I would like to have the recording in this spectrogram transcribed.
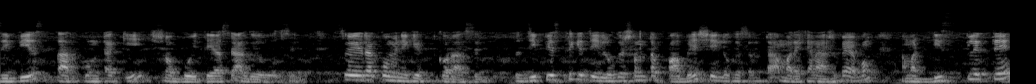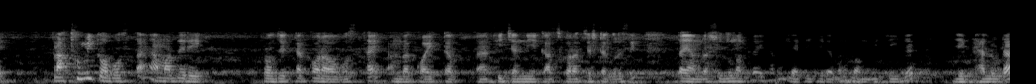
জিপিএস তার কোনটা কি? সব বইতে আছে, আগেও বলছি। সো এরা কমিউনিকেট করা আছে। তো জিপিএস থেকে যে লোকেশনটা পাবে, সেই লোকেশনটা আমার এখানে আসবে এবং আমার ডিসপ্লেতে প্রাথমিক অবস্থায় আমাদের এই প্রজেক্টটা করা অবস্থায় আমরা কয়েকটা ফিচার নিয়ে কাজ করার চেষ্টা করেছি। তাই আমরা শুধুমাত্র এখানে ল্যাটিটিউড এবং লঙ্গিটিউডের যে ভ্যালুটা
